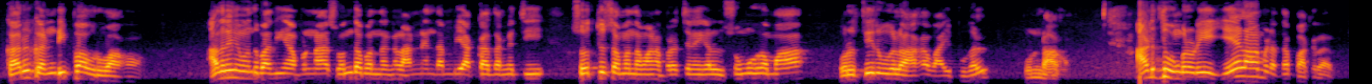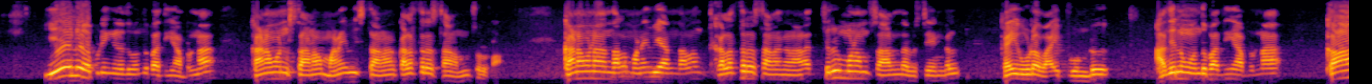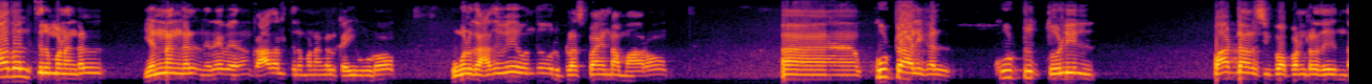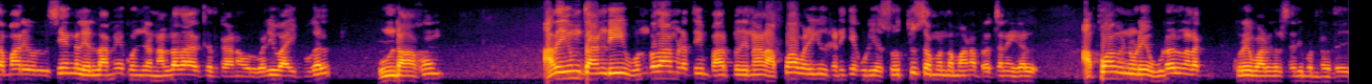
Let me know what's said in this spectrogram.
கரு கண்டிப்பாக உருவாகும். அதுலேயும் வந்து பார்த்தீங்க அப்படின்னா சொந்த பந்தங்கள் அண்ணன் தம்பி அக்கா தங்கச்சி சொத்து சம்பந்தமான பிரச்சனைகள் சுமூகமாக ஒரு தீர்வுகளாக வாய்ப்புகள் உண்டாகும். அடுத்து உங்களுடைய ஏழாம் இடத்தை பார்க்குறாரு ஏழு அப்படிங்கிறது வந்து பார்த்தீங்க அப்படின்னா கணவன் ஸ்தானம் மனைவி ஸ்தானம் கலத்திர ஸ்தானம்னு சொல்கிறோம் கணவனாக இருந்தாலும் மனைவியாக இருந்தாலும் கலத்திர ஸ்தானங்களால திருமணம் சார்ந்த விஷயங்கள் கைகூட வாய்ப்பு உண்டு. அதிலும் வந்து பார்த்தீங்க அப்படின்னா காதல் திருமணங்கள் எண்ணங்கள் நிறைவேறும். காதல் திருமணங்கள் கைகூடும். உங்களுக்கு அதுவே வந்து ஒரு ப்ளஸ் பாயிண்டாக மாறும். கூட்டாளிகள் கூட்டு தொழில் பார்ட்னர்ஷிப்பாக பண்ணுறது இந்த மாதிரி ஒரு விஷயங்கள் எல்லாமே கொஞ்சம் நல்லதாக இருக்கிறதுக்கான ஒரு வழிவாய்ப்புகள் உண்டாகும். அதையும் தாண்டி ஒன்பதாம் இடத்தையும் பார்ப்பதினால் அப்பா வழியில் கிடைக்கக்கூடிய சொத்து சம்பந்தமான பிரச்சனைகள் அப்பாவினுடைய உடல் நல குறைபாடுகள் சரி பண்ணுறது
